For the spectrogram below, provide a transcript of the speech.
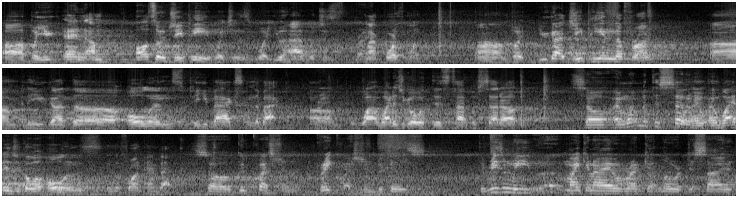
Uh, but you and I'm also GP, which is what you have, which is my fourth one. Um, but you got GP in the front, um, and then you got the Öhlins piggybacks in the back. Um, why, why did you go with this type of setup? So I went with this setup. And, and why did you go with Öhlins in the front and back? So good question, great question. Because the reason we, uh, Mike and I over at Get Lowered decided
